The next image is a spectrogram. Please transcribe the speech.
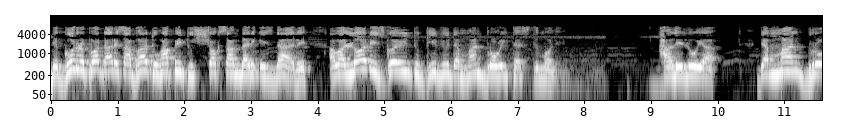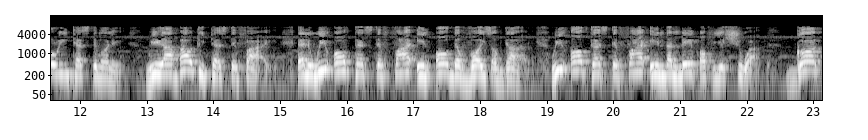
The good report that is about to happen to shock somebody is that our Lord is going to give you the man blowing testimony. Hallelujah. The man blowing testimony. We are about to testify, and we all testify in all the voice of God. We all testify in the name of Yeshua. God,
